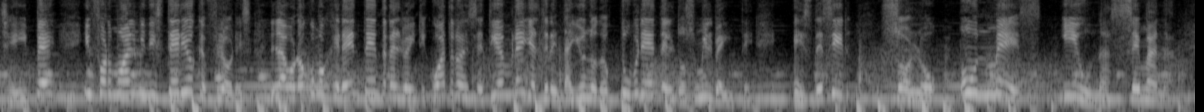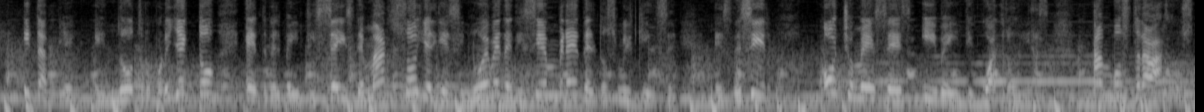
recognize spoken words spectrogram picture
HIP informó al ministerio que Flores laboró como gerente entre el 24 de septiembre y el 31 de octubre del 2020, es decir, solo un mes y una semana. Y también en otro proyecto entre el 26 de marzo y el 19 de diciembre del 2015, es decir, 8 meses y 24 días. Ambos trabajos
